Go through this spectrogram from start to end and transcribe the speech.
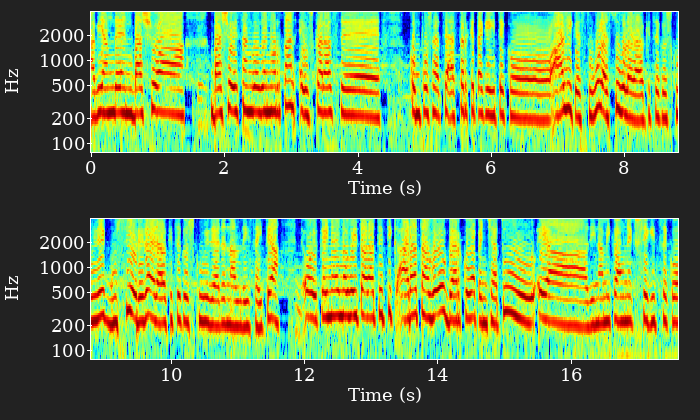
abian den basoa baso izango den hortan euskaraz e, konposatzea azterketak egiteko ahalik ez dugula, ez dugula erabakitzeko eskubide, guzi hori da erabakitzeko eskubidearen alde izaitea. Ekainaren ogeita batetik aratago beharko da pentsatu ea dinamika honek segitzeko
